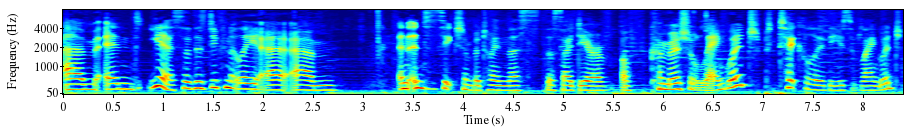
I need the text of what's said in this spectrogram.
Um, and yeah, so there's definitely a, um, an intersection between this this idea of, of commercial language, particularly the use of language,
